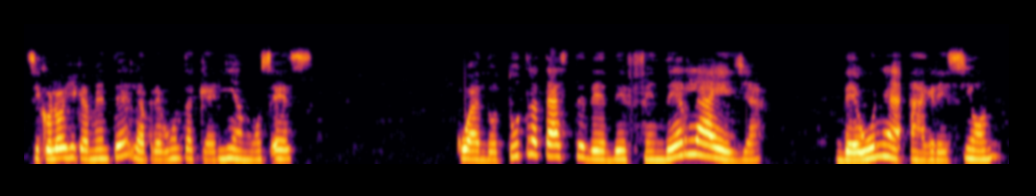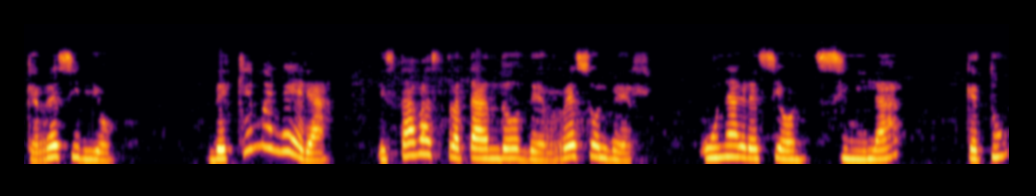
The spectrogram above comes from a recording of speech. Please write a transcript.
Psicológicamente, la pregunta que haríamos es, cuando tú trataste de defenderla a ella, de una agresión que recibió, ¿de qué manera estabas tratando de resolver una agresión similar que tú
